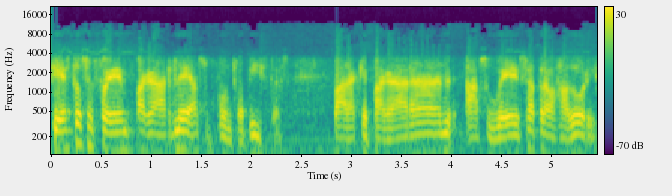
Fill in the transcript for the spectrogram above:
si esto se fue en pagarle a subcontratistas para que pagaran a su vez a trabajadores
